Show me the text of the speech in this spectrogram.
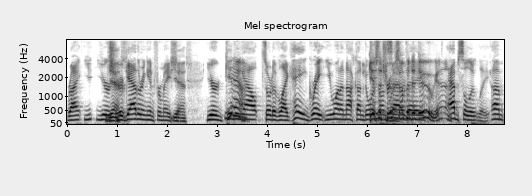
right? You, you're Yes. you're gathering information. Yes. You're giving Yeah. out sort of like, hey, great, you want to knock on doors. Gives the on troops something to do. Yeah. Absolutely. Um,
